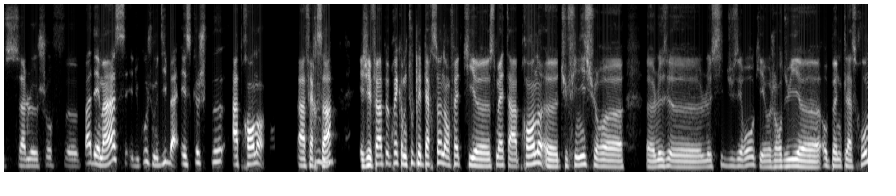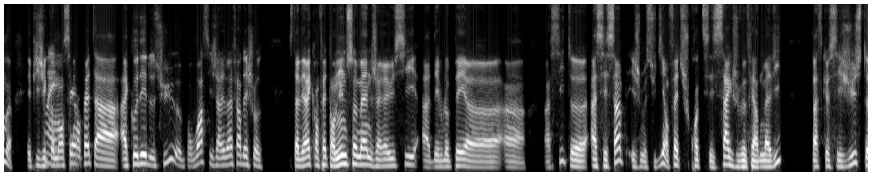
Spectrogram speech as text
ça le chauffe pas des masses. Et du coup, je me dis, bah, est-ce que je peux apprendre à faire ça. Mmh et j'ai fait à peu près comme toutes les personnes en fait qui euh, se mettent à apprendre. Euh, tu finis sur euh, le, site du zéro qui est aujourd'hui Open Classroom. Et puis j'ai commencé en fait à, coder dessus pour voir si j'arrivais à faire des choses. C'est avéré qu'en fait en une semaine j'ai réussi à développer un, un, site assez simple et je me suis dit en fait je crois que c'est ça que je veux faire de ma vie parce que c'est juste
